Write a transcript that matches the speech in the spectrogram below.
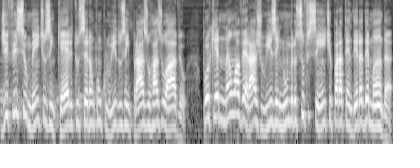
dificilmente os inquéritos serão concluídos em prazo razoável, porque não haverá juiz em número suficiente para atender a demanda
